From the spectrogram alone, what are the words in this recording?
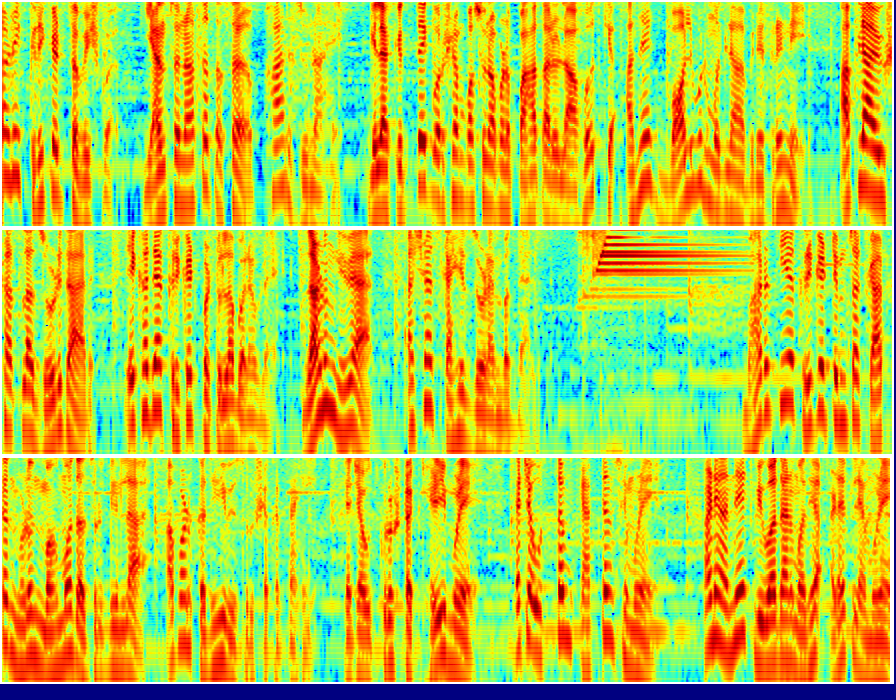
आणि क्रिकेटचं विश्व यांचं नातं तसं फार जुनं आहे. गेल्या कित्येक वर्षांपासून आपण पाहत आलेलो आहोत की अनेक बॉलिवूडमधल्या अभिनेत्रींनी आपल्या आयुष्यातला जोडीदार एखाद्या क्रिकेटपटूला बनवलाय. जाणून घेऊयात अशाच काही जोड्यांबद्दल. भारतीय क्रिकेट टीमचा कॅप्टन म्हणून मोहम्मद अझरुद्दीनला आपण कधीही विसरू शकत नाही. त्याच्या उत्कृष्ट खेळीमुळे त्याच्या उत्तम कॅप्टन्सीमुळे आणि अनेक विवादांमध्ये अडकल्यामुळे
